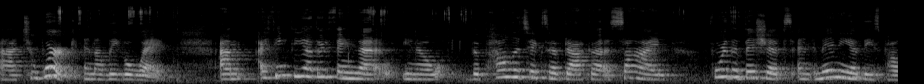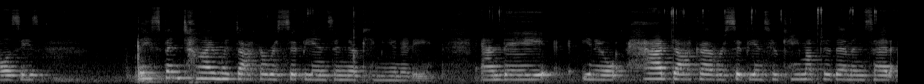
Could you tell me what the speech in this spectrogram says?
uh, to work in a legal way. Um, I think the other thing that, you know, the politics of DACA aside, for the bishops and many of these policies, they spend time with DACA recipients in their community. And they, you know, had DACA recipients who came up to them and said,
